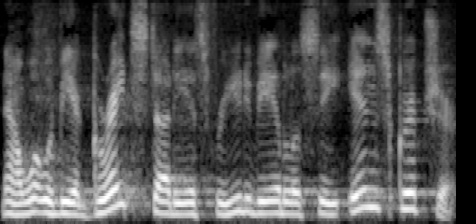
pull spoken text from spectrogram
Now, what would be a great study is for you to be able to see in Scripture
